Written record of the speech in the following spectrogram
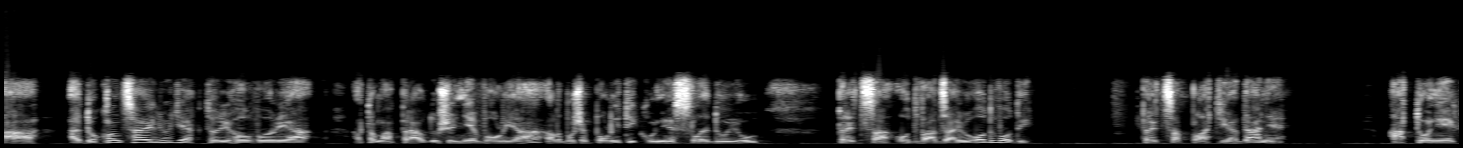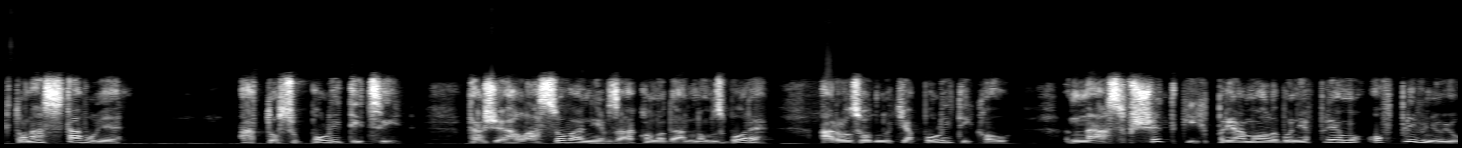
A a dokonca aj ľudia, ktorí hovoria, a to má pravdu, že nevolia, alebo že politiku nesledujú, predsa odvádzajú odvody. Predsa platia dane. A to niekto nastavuje. A to sú politici. Takže hlasovanie v zákonodárnom zbore a rozhodnutia politikov nás všetkých priamo alebo nevpriamo ovplyvňujú.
